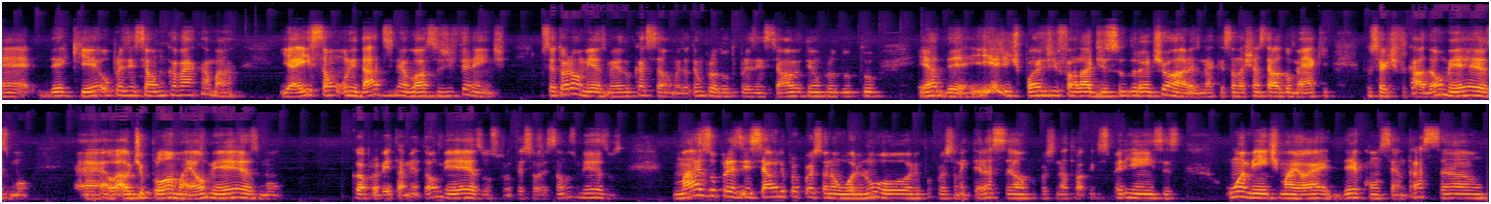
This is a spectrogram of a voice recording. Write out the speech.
é, de que o presencial nunca vai acabar. E aí são unidades de negócios diferentes. O setor é o mesmo, é a educação, mas eu tenho um produto presencial, eu tenho um produto EAD. E a gente pode falar disso durante horas, né? A questão da chancela do MEC, que o certificado é o mesmo, é, o, o diploma é o mesmo, o aproveitamento é o mesmo, os professores são os mesmos, mas o presencial ele proporciona um olho no olho, proporciona interação, proporciona troca de experiências, um ambiente maior de concentração,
